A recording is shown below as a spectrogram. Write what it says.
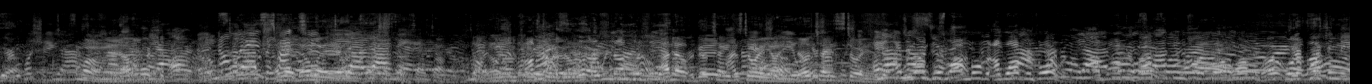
You're pushing. Come on, man. Are we not pushing? I know, but they'll change the story on you. They'll change the story. I'm just I'm moving. I'm walking forward. I'm walking forward. You're pushing me.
